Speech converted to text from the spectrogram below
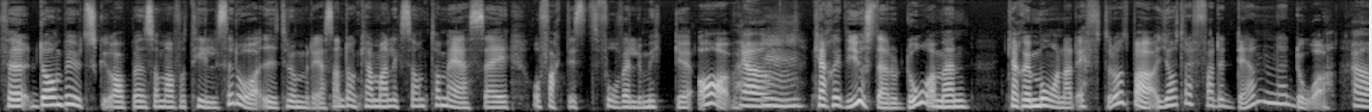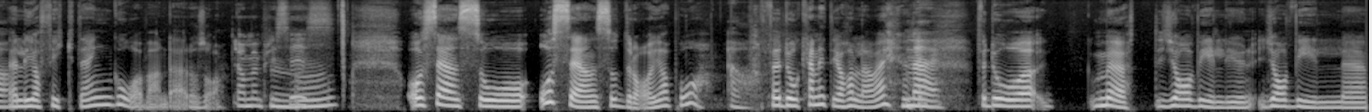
För de budskapen som man får till sig då i trumresan, de kan man liksom ta med sig och faktiskt få väldigt mycket av. Ja. Mm. Kanske inte just där och då, men kanske en månad efteråt bara, jag träffade den då. Ja. Eller jag fick den gåvan där och så. Ja, men precis. Mm. Och, sen så, och sen så drar jag på. Ja. För då kan inte jag hålla mig. Nej. För då möter jag vill ju, jag vill eh,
